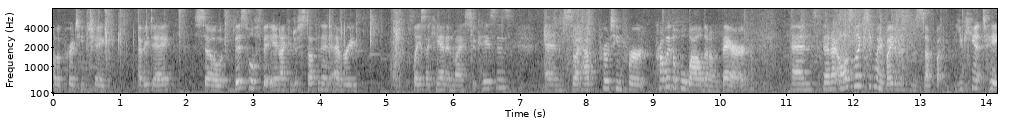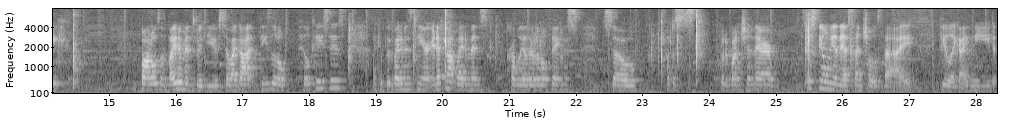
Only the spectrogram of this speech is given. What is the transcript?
of a protein shake every day. So this will fit in. I can just stuff it in every place I can in my suitcases and so I have protein for probably the whole while that I'm there. And then I also like to take my vitamins and stuff, but you can't take bottles of vitamins with you. So I got these little pill cases. I can put vitamins in here, and if not vitamins, probably other little things. So I'll just put a bunch in there. Just the only of the essentials that I feel like I need.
